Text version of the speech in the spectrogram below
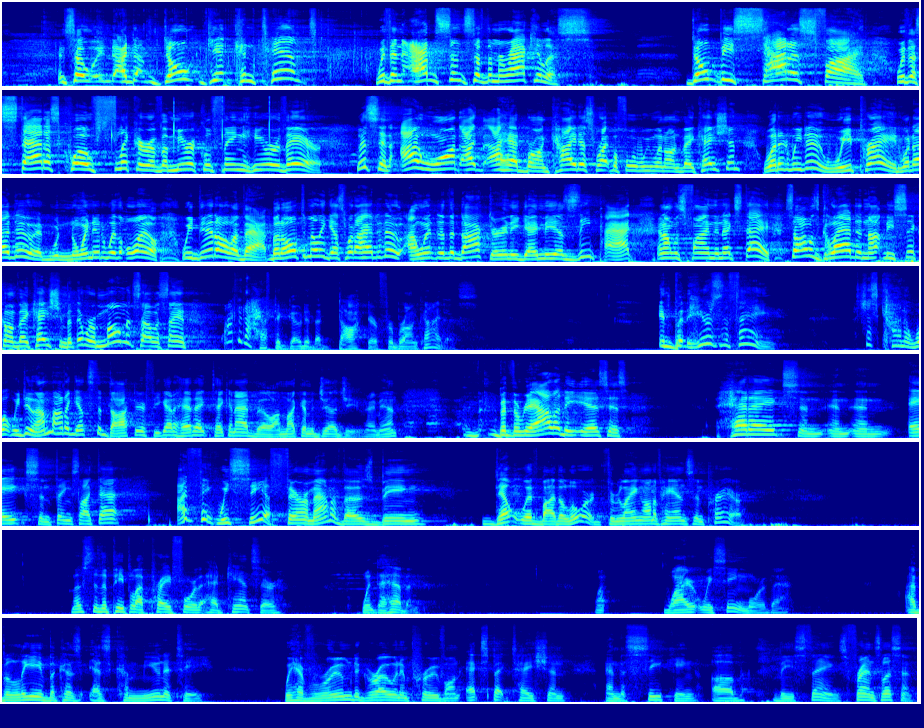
And so I don't get content with an absence of the miraculous. Don't be satisfied with a status quo flicker of a miracle thing here or there. Listen, I want, I, I, had bronchitis right before we went on vacation. What did we do? We prayed. What did I do? Anointed with oil. We did all of that. But ultimately, guess what I had to do? I went to the doctor and he gave me a Z pack and I was fine the next day. So I was glad to not be sick on vacation. But there were moments I was saying, why did I have to go to the doctor for bronchitis? And, but here's the thing it's just kind of what we do. I'm not against the doctor. If you got a headache, take an Advil. I'm not going to judge you. Amen. But the reality is, is headaches and, and, and aches and things like that, I think we see a fair amount of those being dealt with by the Lord through laying on of hands and prayer. Most of the people I've prayed for that had cancer went to heaven. Why aren't we seeing more of that? I believe because as community, we have room to grow and improve on expectation and the seeking of these things. Friends, listen,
